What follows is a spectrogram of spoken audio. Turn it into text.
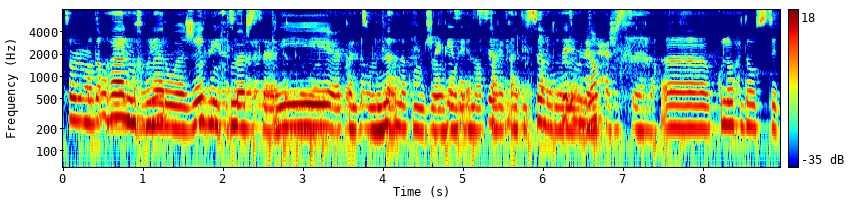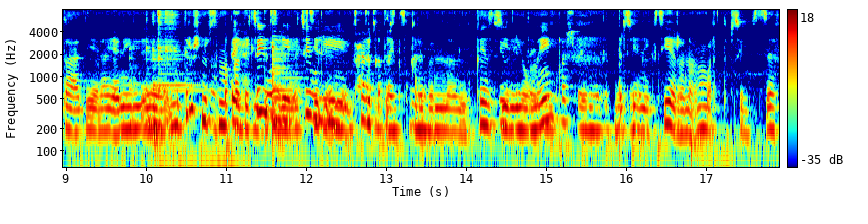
حتى من المذاق وها المخمر واجد مخمر سريع. كنتمنى أنكم تجربوا لأن الطريقة هذه سهله دائما الحاجة السهلة. آه كل وحدة والاستطاعه ديالها. يعني ما ديروش نفس المقادير اللي كثير بحال هكا تقريبا القياس ديال اليومين درت يعني كثير أنا عمرت التفصيل بزاف.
